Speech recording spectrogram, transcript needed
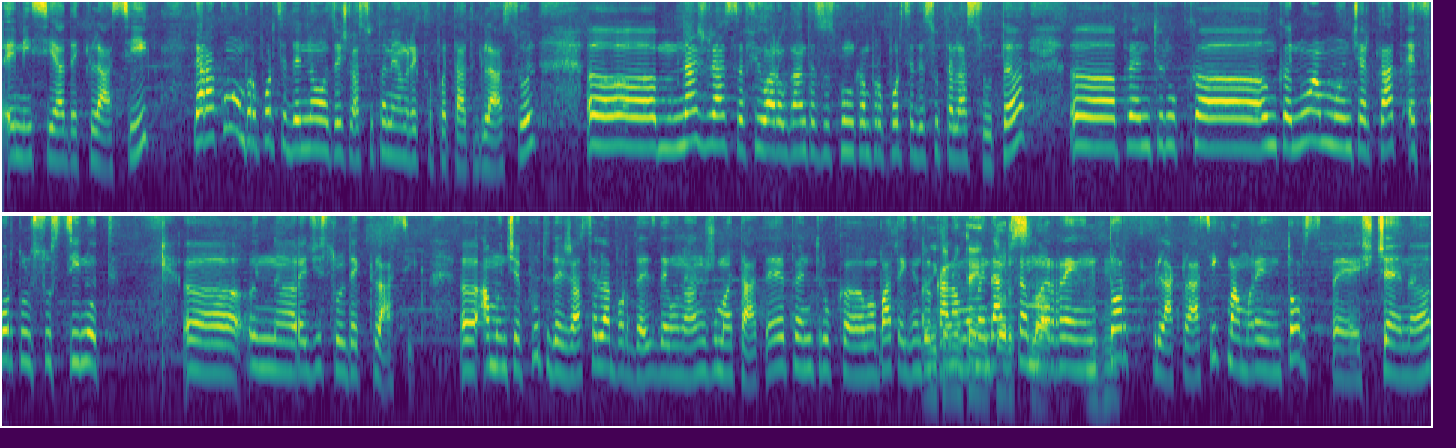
emisia de clasic. Dar acum, în proporție de 90%, mi-am recăpătat glasul. Uh, N-aș vrea să fiu arogantă să spun că în proporție de 100%, uh, pentru că încă nu am încercat efortul susținut uh, în registrul de clasic. Uh, Am început deja să-l abordez de un an jumătate pentru că mă bate gândul Adică ca la nu un te-ai moment dat întors să mă la- Mhm. reîntorc la clasic. M-am reîntors pe scenă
